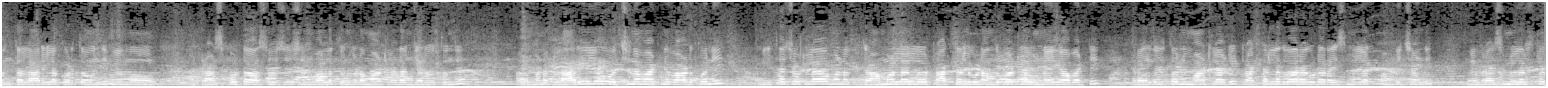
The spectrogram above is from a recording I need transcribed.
కొంత లారీల కొరత ఉంది. మేము ట్రాన్స్పోర్ట్ అసోసియేషన్ వాళ్ళతో కూడా మాట్లాడడం జరుగుతుంది. మనకు లారీలు వచ్చిన వాటిని వాడుకొని మిగతా చోట్ల మనకు గ్రామాలలో ట్రాక్టర్లు కూడా అందుబాటులో ఉన్నాయి కాబట్టి రైతులతో మాట్లాడి ట్రాక్టర్ల ద్వారా కూడా రైస్ మిల్లర్కి పంపించండి. మేము రైస్ మిల్లర్స్తో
